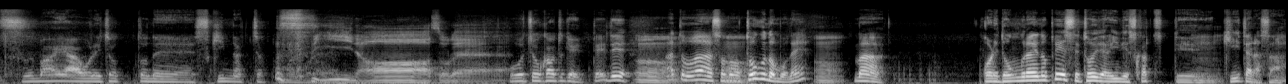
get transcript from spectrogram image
つばや俺ちょっとね好きになっちゃったいいなあそれ。包丁買う時は言って。で、ん。あとはその研ぐのもね、ん。まあこれどんぐらいのペースで研いだらいいんですかっつって聞いたらさ、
